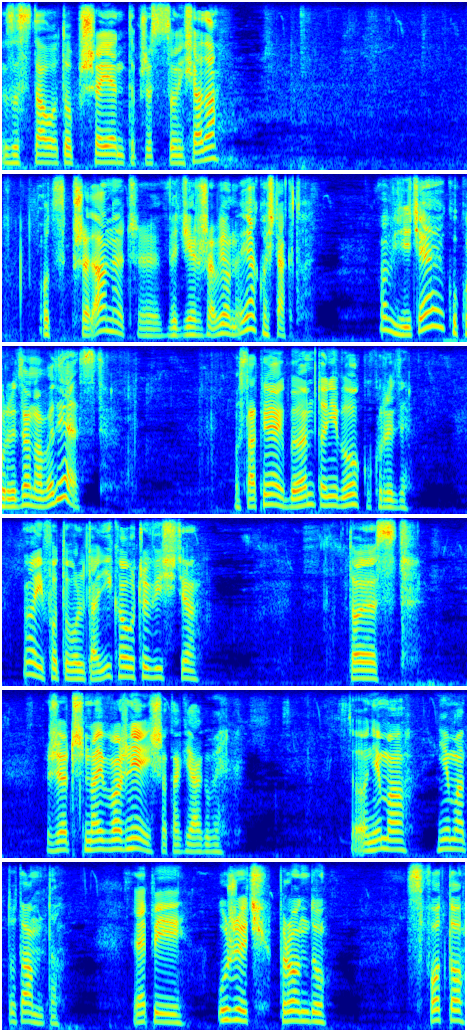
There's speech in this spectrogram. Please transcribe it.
zostało to przejęte przez sąsiada. Odsprzedane czy wydzierżawione, jakoś tak to. No widzicie, kukurydza nawet jest. Ostatnio jak byłem, to nie było kukurydzy. No i fotowoltaika oczywiście. To jest rzecz najważniejsza, tak jakby. To nie ma, nie ma to tamto. Lepiej użyć prądu z foto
